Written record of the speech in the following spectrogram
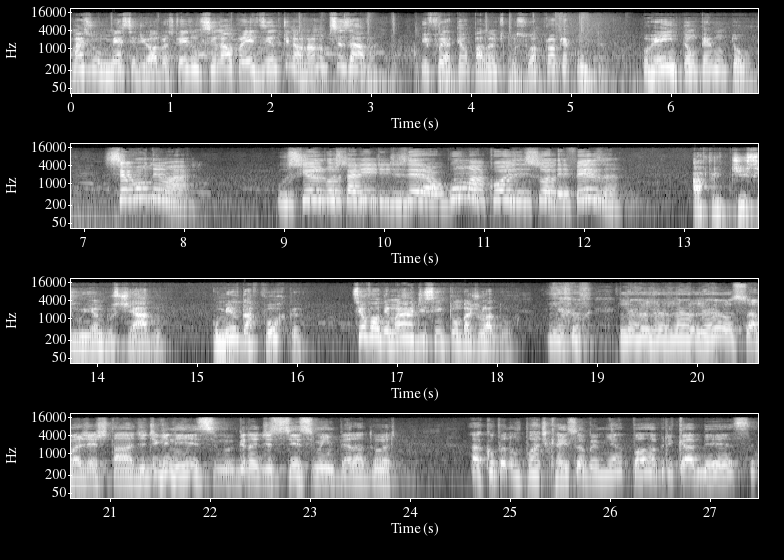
mas o mestre de obras fez um sinal para ele dizendo que não, não, não precisava e foi até o palanque por sua própria conta. O rei então perguntou: Seu Valdemar, o senhor gostaria de dizer alguma coisa em sua defesa? Aflitíssimo e angustiado, com medo da forca, seu Valdemar disse em tom bajulador: Não, não, não, não, não, Sua Majestade, digníssimo, grandíssimo imperador. A culpa não pode cair sobre a minha pobre cabeça.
